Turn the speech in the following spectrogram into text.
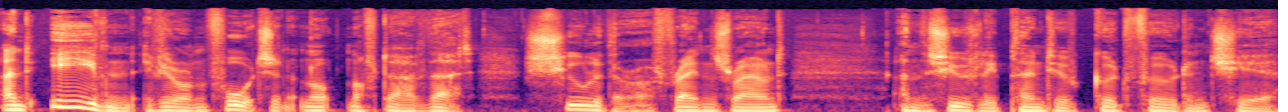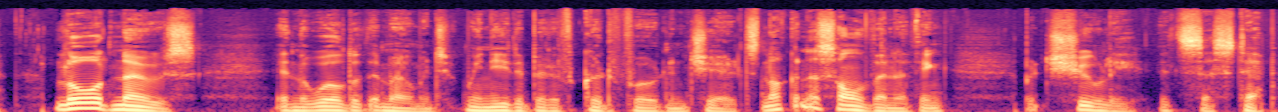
And even if you're unfortunate not enough to have that, surely there are friends round, and there's usually plenty of good food and cheer. Lord knows, in the world at the moment, we need a bit of good food and cheer. It's not going to solve anything, but surely it's a step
